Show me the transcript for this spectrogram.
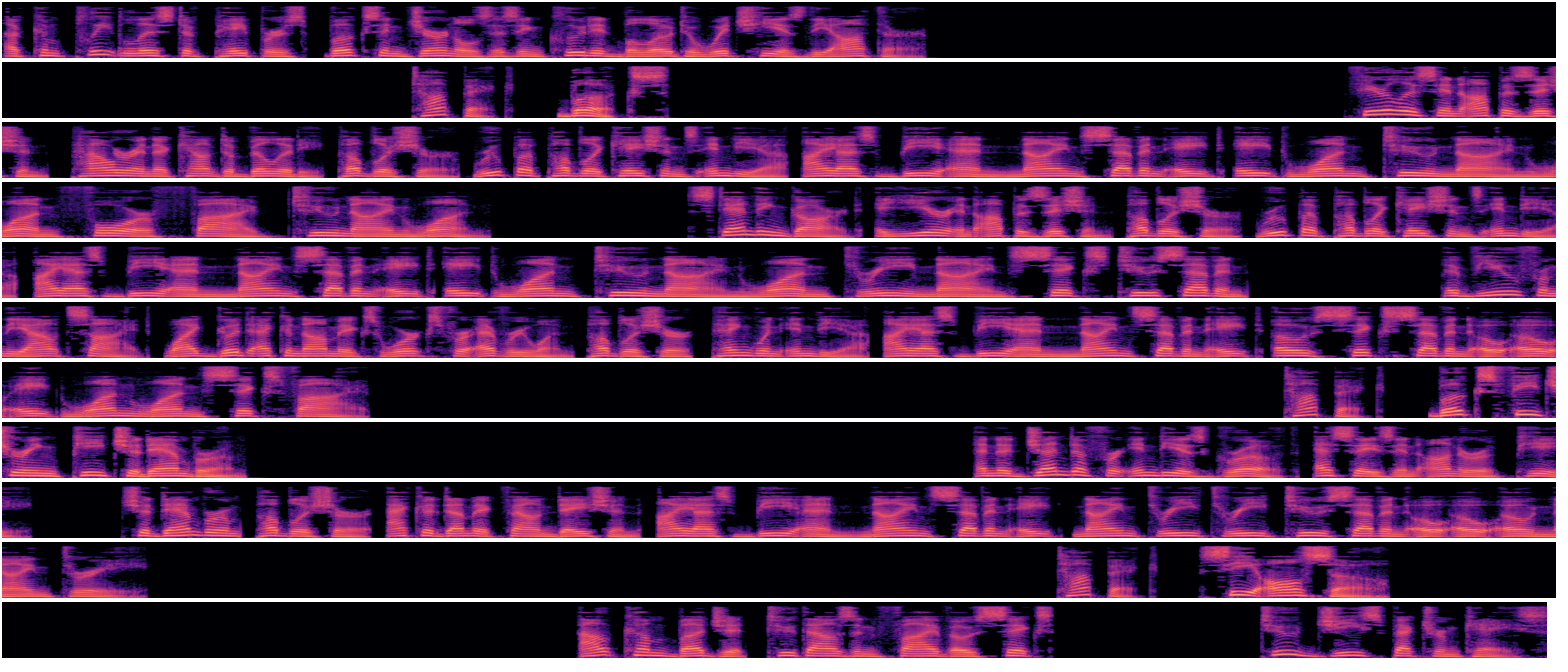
A complete list of papers, books and journals is included below to which he is the author. Books Fearless in Opposition, Power and Accountability Publisher, Rupa Publications India, ISBN 978-8129145291 Standing Guard, A Year in Opposition Publisher, Rupa Publications India, ISBN 978-8129139627 a View from the Outside, Why Good Economics Works for Everyone Publisher, Penguin India, ISBN 978-0670081165 Books featuring P. Chidambaram An Agenda for India's Growth, Essays in Honour of P. Chidambaram Publisher, Academic Foundation, ISBN 978-9332700093 See also. Outcome Budget 2005-06 2G spectrum case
